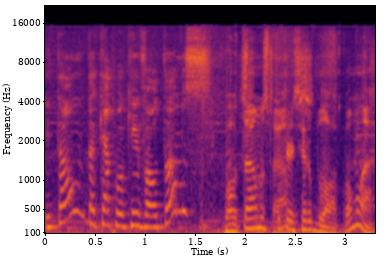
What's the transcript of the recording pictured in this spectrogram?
Então, daqui a pouquinho voltamos? Voltamos pro Voltamos. terceiro bloco. Vamos lá.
